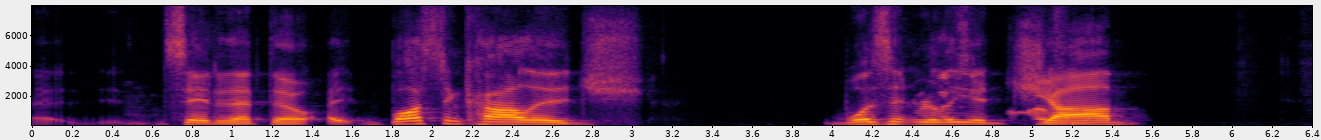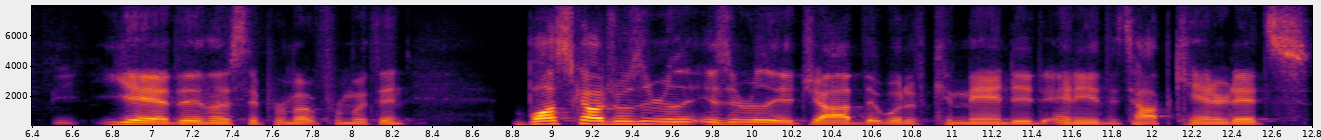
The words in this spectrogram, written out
uh, say to that though: Boston College wasn't really a job. Yeah, unless they promote from within. Boston College wasn't really isn't really a job that would have commanded any of the top candidates.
